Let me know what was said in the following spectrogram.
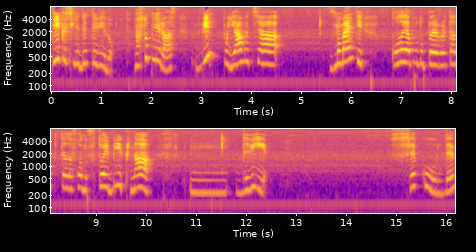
тільки слідити відео. Наступний раз він появиться в моменті, коли я буду перевертати телефон в той бік на дві секунди.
